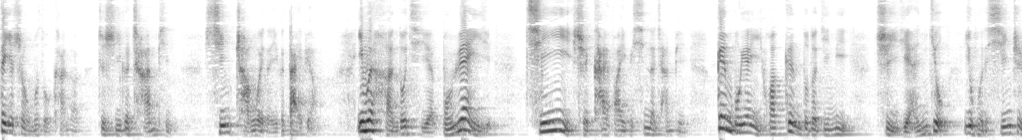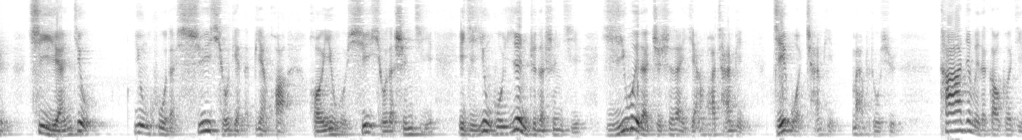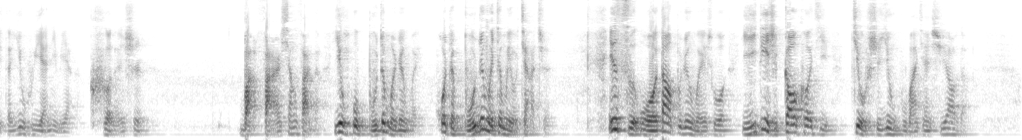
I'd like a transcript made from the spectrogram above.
这就是我们所看到的，这是一个产品新长尾的一个代表。因为很多企业不愿意轻易去开发一个新的产品，更不愿意花更多的精力去研究用户的心智，去研究用户的需求点的变化和用户需求的升级，以及用户认知的升级，一味的只是在研发产品，结果产品卖不出去。他认为的高科技，在用户眼里面可能是反反而相反的，用户不这么认为，或者不认为这么有价值。因此，我倒不认为说一定是高科技就是用户完全需要的，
